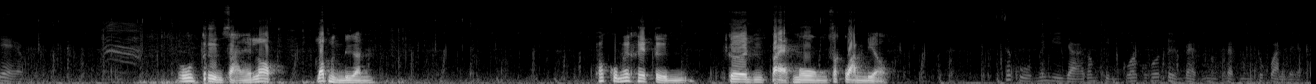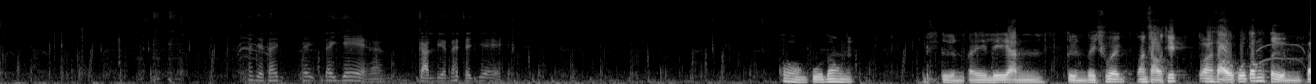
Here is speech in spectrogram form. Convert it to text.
แย่ว่ะกูตื่นสายในรอบรอบหนึ่งเดือน เพราะกูไม่เคยตื่นเกินแปดโมงสักวันเดียว ถ้ากูไม่มียาต้องกินกูว่ากูก็ตื่นแบบมึงแบบมึงทุกวันเลยอะน่าจะได้ได้ได้แย่นะ การเรียนน่าจะแย่ ก็ของกูต้องตื่นไปเรียน ตื่นไปช่วยวันเสาร์อาทิตย์วันเสาร์กูต้องตื่นไป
